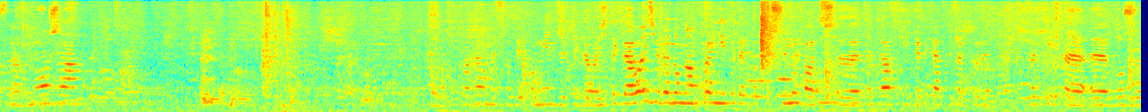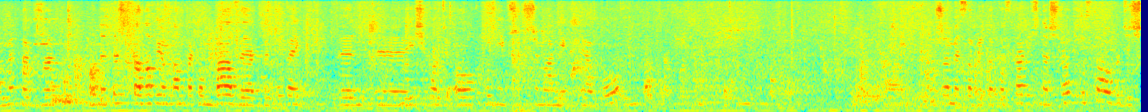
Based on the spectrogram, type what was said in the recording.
z nadmorza. Wkładamy sobie pomiędzy te gałęzie. Te gałęzie będą nam fajnie tutaj podtrzymywać e, te trawki i te kwiaty, za które za chwilkę e, włożymy. Także one też stanowią nam taką bazę jakby tutaj, e, jeśli chodzi o później przytrzymanie kwiatu. Możemy sobie to postawić na środku, stałoby gdzieś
